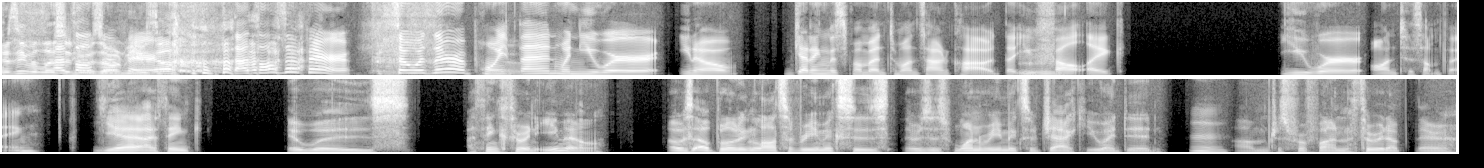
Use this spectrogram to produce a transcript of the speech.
doesn't even listen That's to his also own fair. music. That's also fair. So, was there a point Yeah. then when you were, you know, getting this momentum on SoundCloud that you Mhm. felt like you were onto something? Yeah, I think it was. I think through an email. I was uploading lots of remixes. There was this one remix of Jack U I did, Mm. um, just for fun. Threw it up there.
